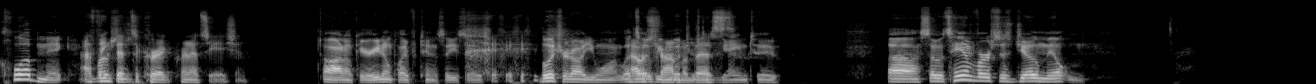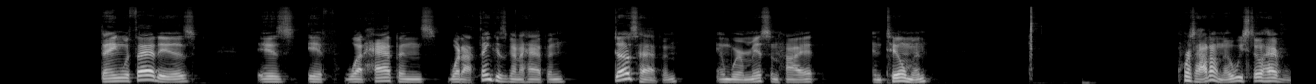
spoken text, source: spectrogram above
Klubnik. I think that's the correct pronunciation. Oh, I don't care. He don't play for Tennessee, so butcher it all you want. Let's hope he butchers this game too. Uh, so it's him versus Joe Milton. Thing with that is, is if what happens, what I think is going to happen, does happen, and we're missing Hyatt and Tillman. Course, I don't know. We still have,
